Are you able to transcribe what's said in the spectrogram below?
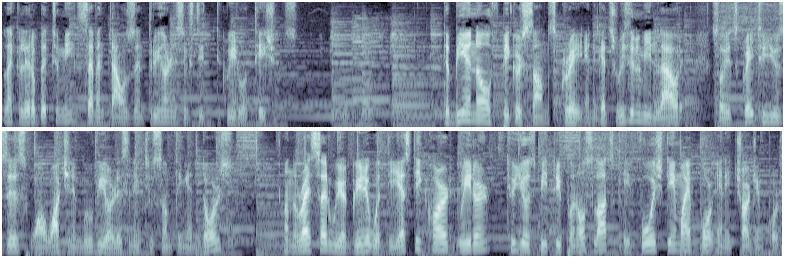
like a little bit to me 7,360 degree rotations. The B&O speaker sounds great and it gets reasonably loud so it's great to use this while watching a movie or listening to something indoors. On the right side we are greeted with the SD card reader, two USB 3.0 slots, a full HDMI port and a charging port.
